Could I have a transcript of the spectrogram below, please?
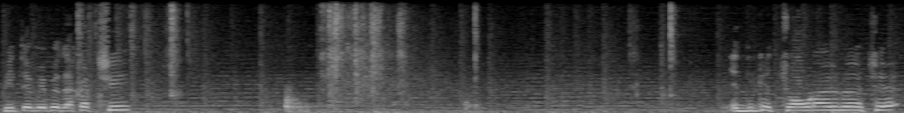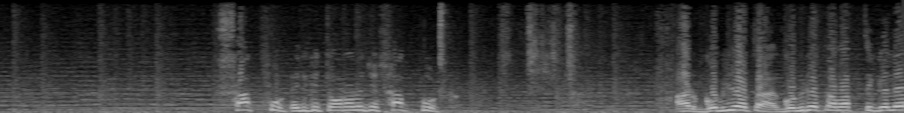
ফিতে মেপে দেখাচ্ছি। এদিকে চওড়ায় রয়েছে সাত ফুট, এদিকে চওড়া রয়েছে সাত ফুট। আর গভীরতা গভীরতা মাপতে গেলে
